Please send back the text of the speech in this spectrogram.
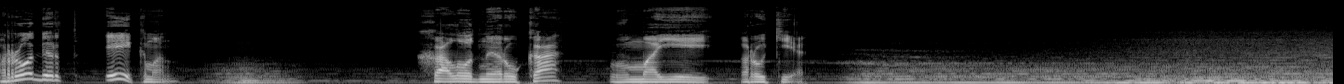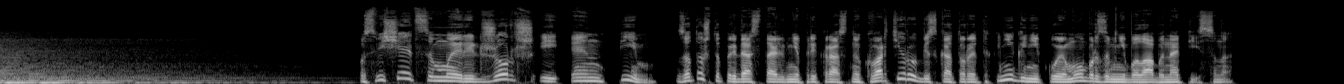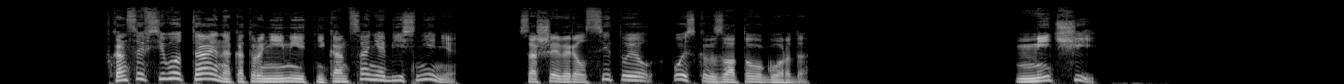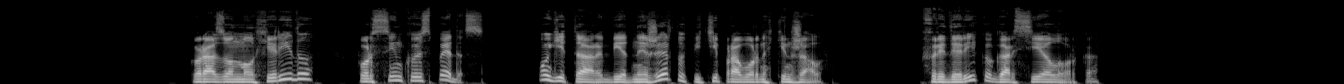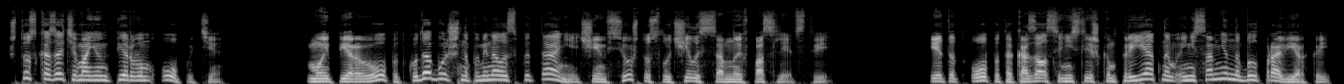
Роберт Эйкман. Холодная рука в моей руке. Посвящается Мэри Джордж и Энн Пим за то, что предоставили мне прекрасную квартиру, без которой эта книга никоим образом не была бы написана. В конце всего тайна, которая не имеет ни конца, ни объяснения. Сашеверил Ситуэл в поисках золотого города. Мечи. Коразон Малхеридо, Форсинко Эспедас. О гитара, бедная жертва пяти проворных кинжалов. Фредерико Гарсия Лорка. Что сказать о моем первом опыте? Мой первый опыт куда больше напоминал испытание, чем все, что случилось со мной впоследствии. Этот опыт оказался не слишком приятным и, несомненно, был проверкой.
